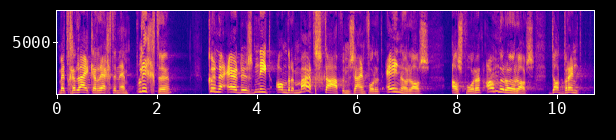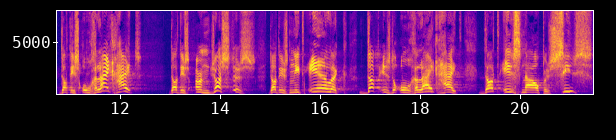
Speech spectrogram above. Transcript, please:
met gelijke rechten en plichten, kunnen er dus niet andere maatstaven zijn voor het ene ras als voor het andere ras. Dat brengt, dat is ongelijkheid. Dat is injustice. Dat is niet eerlijk. Dat is de ongelijkheid. Dat is nou precies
